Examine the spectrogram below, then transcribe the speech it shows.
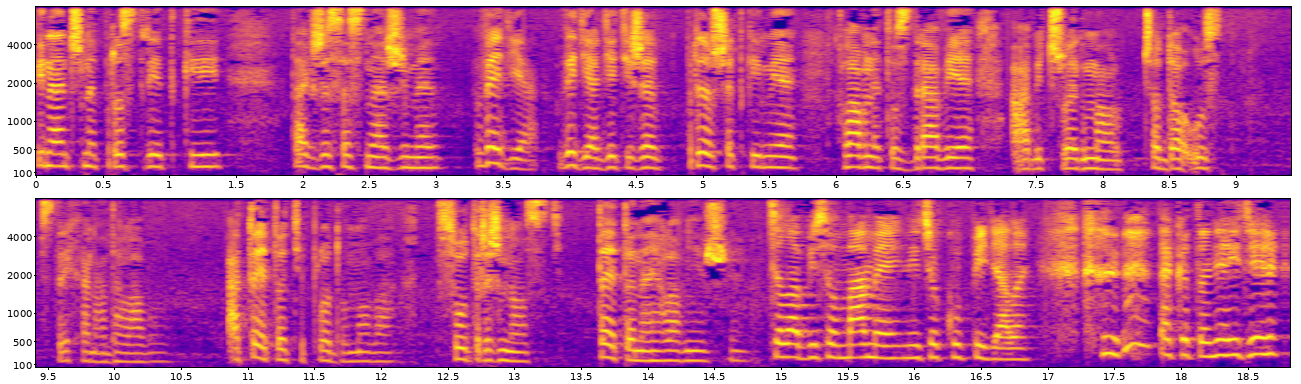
finančné prostriedky, takže sa snažíme. Vedia, vedia deti, že predovšetkým je hlavné to zdravie, aby človek mal čo do úst, strecha nad hlavou. A to je to teplo domova, súdržnosť. To je to najhlavnejšie. Chcela by som mame niečo kúpiť, ale tako to nejde.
